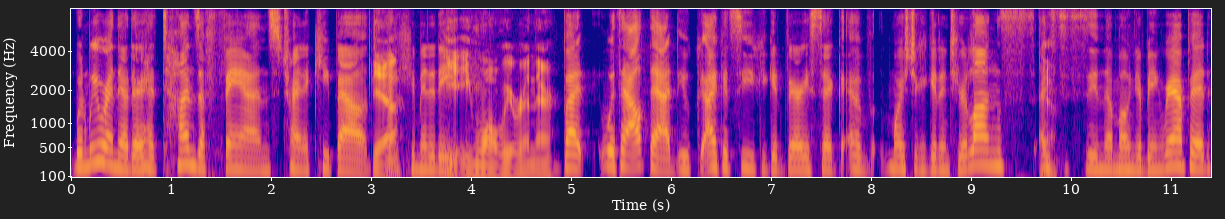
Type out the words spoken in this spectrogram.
when we were in there, they had tons of fans trying to keep out Yeah, the humidity. E- even while we were in there. but without that, you I could see you could get very sick. Uh, moisture could get into your lungs. I Yeah. see pneumonia being rampant.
